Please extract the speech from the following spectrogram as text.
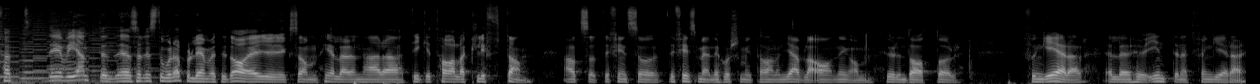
För att det vi egentligen, alltså det stora problemet idag är ju liksom hela den här äh, digitala klyftan. Alltså att det finns, så, det finns människor som inte har någon jävla aning om hur en dator fungerar eller hur internet fungerar.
